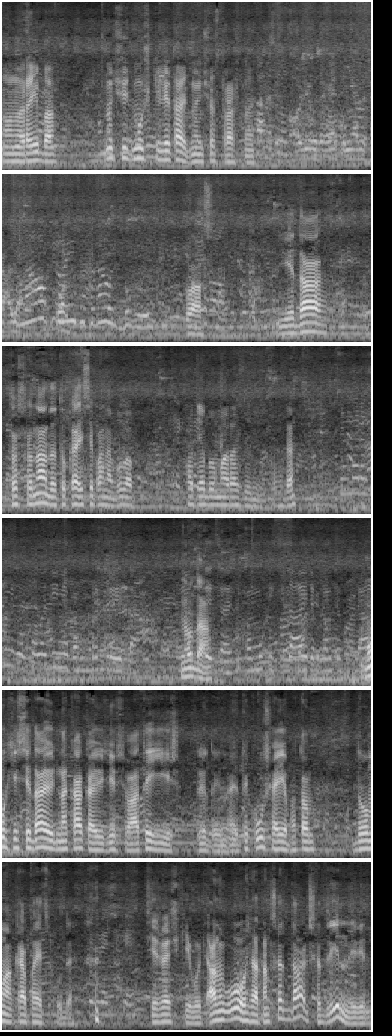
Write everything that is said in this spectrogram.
Ну. Вон риба. Ну чуть мушки літають, ну нічого страшного. Клас. Їда, то що треба, тільки якщо б вона була хоча б в морозильниках, да? В холодильниках прикрито. Ну да. Мухи сідають, а потім ти. Мухи сідають, накакають і все, а ти їш людина. Ти кушає, і потім вдома капець буде. Червячки. Сіжачки будуть. А ну о, гля, там ще далі, длинний він.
